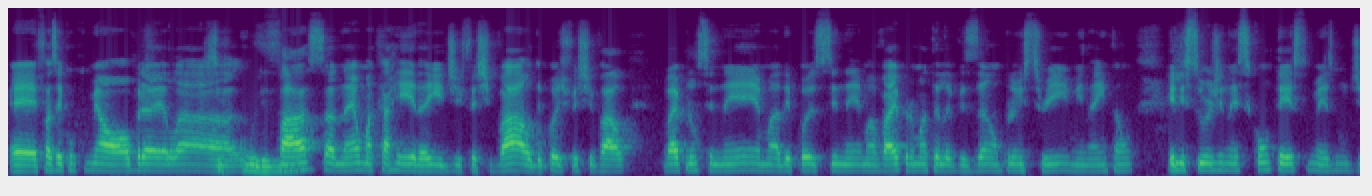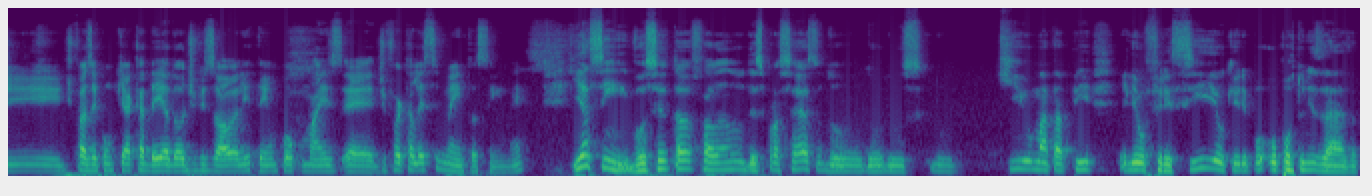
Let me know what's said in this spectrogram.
é, fazer com que minha obra ela Circule, né? faça, né, uma carreira aí de festival, depois de festival vai para um cinema, depois do cinema vai para uma televisão, para um streaming, né? Então ele surge nesse contexto mesmo de, de fazer com que a cadeia do audiovisual ele tenha um pouco mais é, de fortalecimento, assim, né? E assim, você estava falando desse processo do, do, dos- do que o Matapi ele oferecia, o que ele po- oportunizava.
